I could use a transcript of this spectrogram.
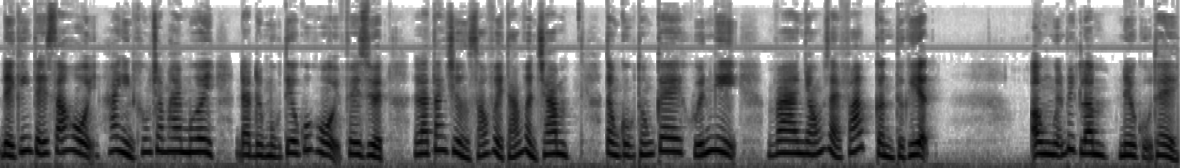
để kinh tế xã hội 2020 đạt được mục tiêu Quốc hội phê duyệt là tăng trưởng 6,8%, Tổng cục Thống kê khuyến nghị và nhóm giải pháp cần thực hiện. Ông Nguyễn Bích Lâm nêu cụ thể.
